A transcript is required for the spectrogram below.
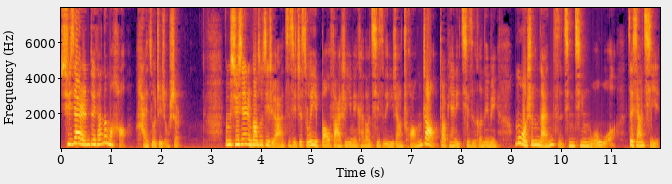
徐家人对他那么好，还做这种事儿。那么徐先生告诉记者啊，自己之所以爆发，是因为看到妻子的一张床照，照片里妻子和那位陌生男子卿卿我我，再想起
